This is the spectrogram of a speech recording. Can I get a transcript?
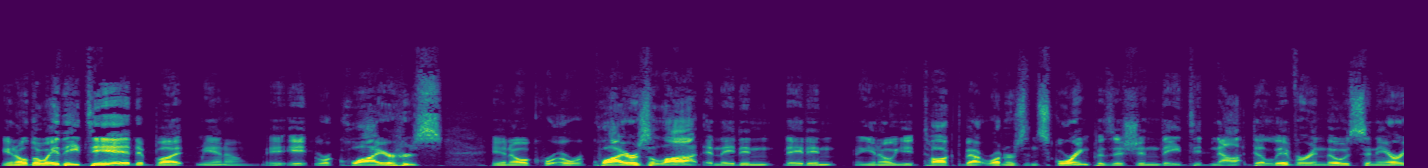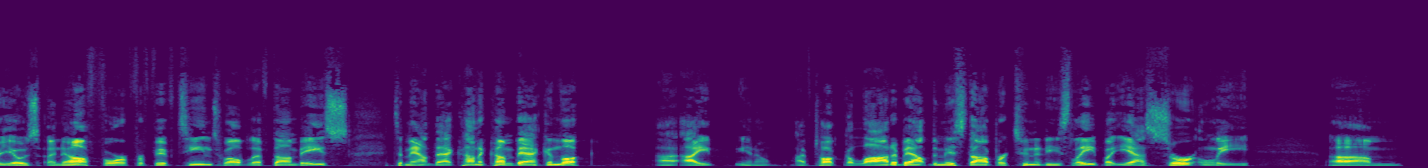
you know, the way they did. But you know, it, it requires you know, requires a lot. And they didn't, they didn't, you know, you talked about runners in scoring position. They did not deliver in those scenarios enough. Four for 15, 12 left on base to mount that kind of comeback. And look, I, you know, I've talked a lot about the missed opportunities late, but yeah, certainly, um,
